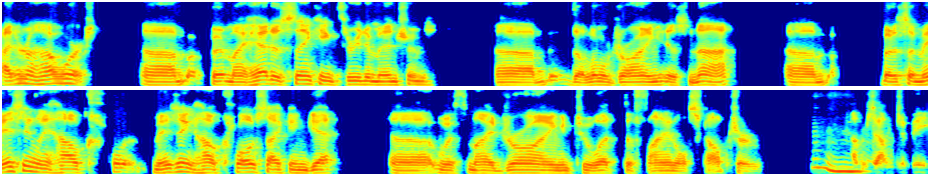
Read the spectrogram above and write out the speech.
I don't know how it works, um, but my head is thinking three dimensions. Um, the little drawing is not, um, but it's amazingly how cl- amazing how close I can get uh, with my drawing to what the final sculpture mm. comes out to be.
